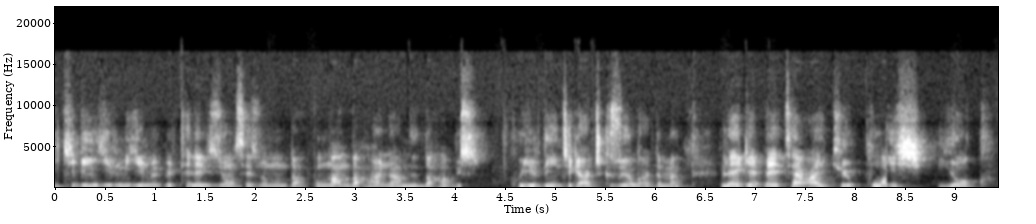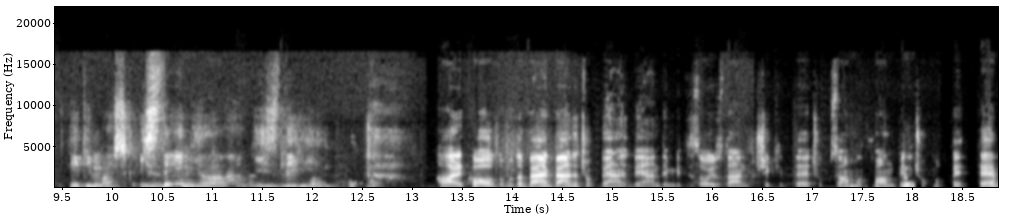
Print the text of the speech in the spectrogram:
2020-21 televizyon sezonunda bundan daha önemli daha bir queer deyince gerçi kızıyorlar değil mi? LGBTIQ plus iş yok. Ne diyeyim başka? İzleyin ya. İzleyin. harika oldu bu da. Ben ben de çok beğen, beğendiğim bir dizi. O yüzden bu şekilde çok güzel anlatman beni çok mutlu etti.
